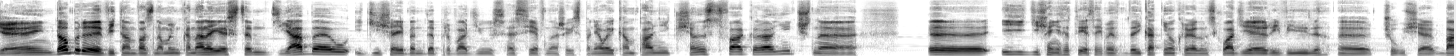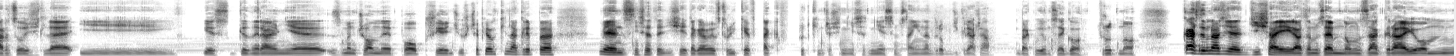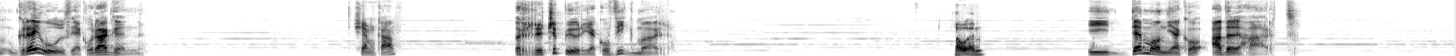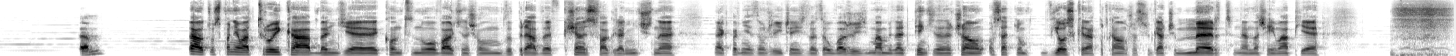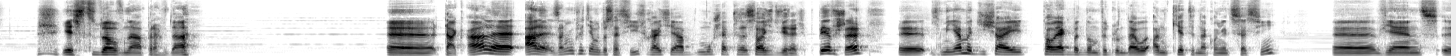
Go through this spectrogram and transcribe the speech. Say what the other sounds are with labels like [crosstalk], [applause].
Dzień dobry, witam Was na moim kanale. Jestem Diabeł i dzisiaj będę prowadził sesję w naszej wspaniałej kampanii Księstwa Graniczne. Yy, I dzisiaj niestety jesteśmy w delikatnie okrojonym składzie. Reveal yy, czuł się bardzo źle i jest generalnie zmęczony po przyjęciu szczepionki na grypę, więc niestety dzisiaj zagramy w trójkę w tak w krótkim czasie niestety nie jestem w stanie nadrobić gracza brakującego, trudno. W każdym razie dzisiaj razem ze mną zagrają Grey Wolf jako Ragen. Siemka. Ryczypyr jako Wigmar. Czołem. I Demon jako Adelhard. Tam? Ta oto wspaniała trójka będzie kontynuować naszą wyprawę w księstwa graniczne. Jak pewnie zdążyli część z Was zauważyć, mamy nawet pięknie zaznaczoną ostatnią wioskę napotkaną przez graczy Mert na naszej mapie. [laughs] Jest cudowna, prawda? E, tak, ale, ale zanim przejdziemy do sesji, słuchajcie, ja muszę przetestować dwie rzeczy. Po pierwsze, e, zmieniamy dzisiaj to, jak będą wyglądały ankiety na koniec sesji, e, więc e,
